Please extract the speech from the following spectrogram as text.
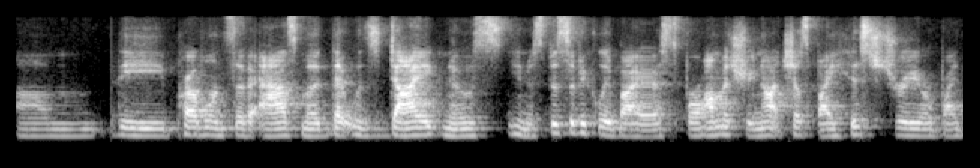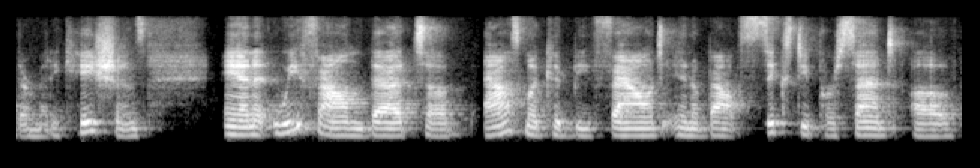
um, the prevalence of asthma that was diagnosed, you know, specifically by a spirometry, not just by history or by their medications. And we found that uh, asthma could be found in about 60% of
